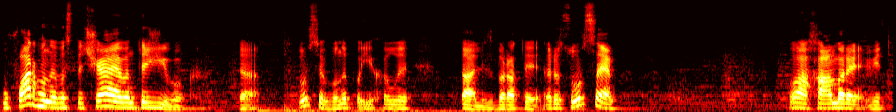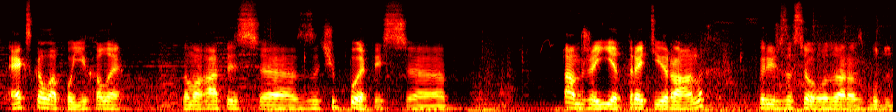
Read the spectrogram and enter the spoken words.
У Фарго не вистачає вантажівок для ресурсів. Вони поїхали далі збирати ресурси. Ну, а хамери від Екскала поїхали намагатись е, зачепитись. Е, там вже є третій ранг. Скоріш за всього, зараз будуть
